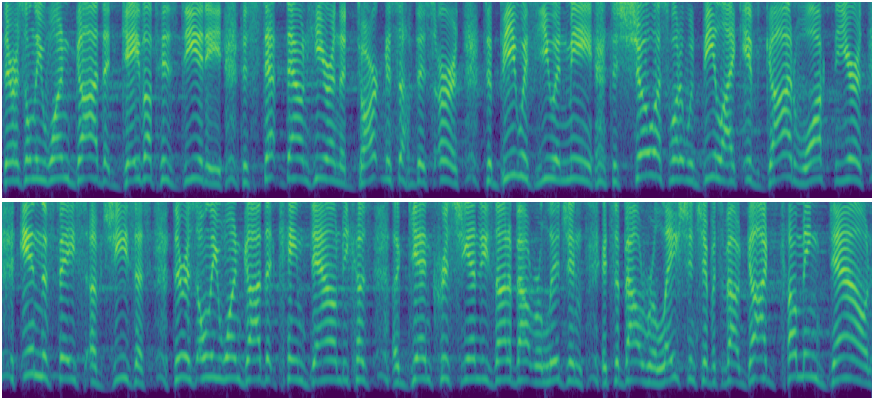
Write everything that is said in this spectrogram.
There is only one God that gave up His deity to step down here in the darkness of this earth, to be with you and me, to show us what it would be like if God walked the earth in the face of Jesus. There is only one God that came down because, again, Christianity is not about religion, it's about relationship. It's about God coming down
